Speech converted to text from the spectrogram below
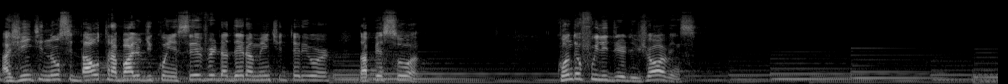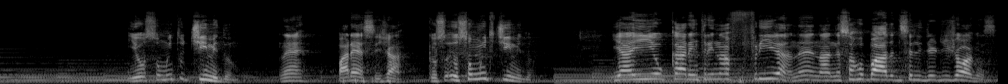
A gente não se dá o trabalho de conhecer verdadeiramente o interior da pessoa. Quando eu fui líder de jovens, e eu sou muito tímido, né? Parece já. Eu sou, eu sou muito tímido. E aí eu, cara, entrei na fria, né, na, nessa roubada de ser líder de jovens.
